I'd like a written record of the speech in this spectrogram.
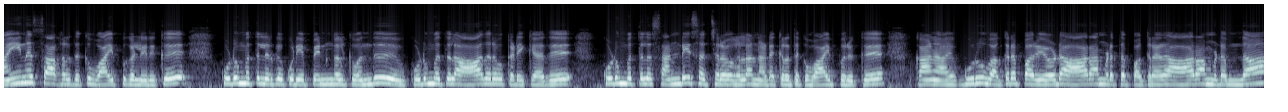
மைனஸ் ஆகிறதுக்கு வாய்ப்புகள் இருக்குது குடும்பத்தில் இருக்கக்கூடிய பெண்களுக்கு வந்து குடும்பத்தில் ஆதரவு கிடைக்காது. குடும்பத்தில் சண்டை சச்சரவுகள்லாம் நடக்கிறதுக்கு வாய்ப்பு இருக்குது காண குரு வக்ரப்பாறையோட ஆறாம் இடத்தை பார்க்குறாரு. ஆறாம் இடம் தான்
